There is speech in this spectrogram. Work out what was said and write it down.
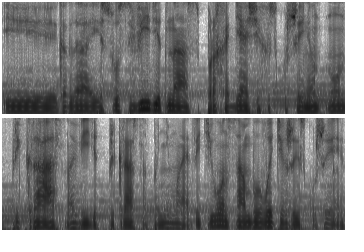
И когда Иисус видит нас, проходящих искушений, он, ну, он прекрасно видит, прекрасно понимает. Ведь и Он сам был в этих же искушениях.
